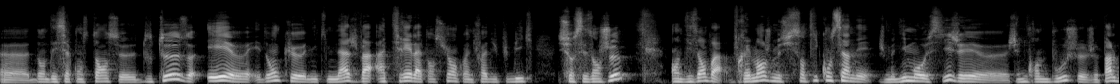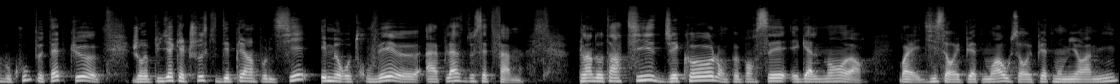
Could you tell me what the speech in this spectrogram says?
euh, dans des circonstances euh, douteuses, et, euh, et donc euh, Nicki Minaj va attirer l'attention encore une fois du public sur ces enjeux en disant voilà, vraiment je me suis senti concerné. Je me dis moi aussi j'ai euh, une grande bouche, je parle beaucoup, peut-être que j'aurais pu dire quelque chose qui déplaît à un policier et me retrouver euh, à la place de cette femme. Plein d'autres artistes, J. Cole, on peut penser également alors, voilà, il dit ça aurait pu être moi ou ça aurait pu être mon meilleur ami.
